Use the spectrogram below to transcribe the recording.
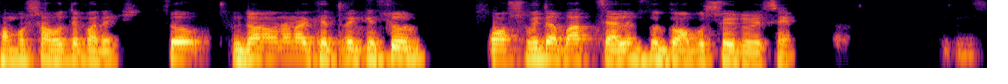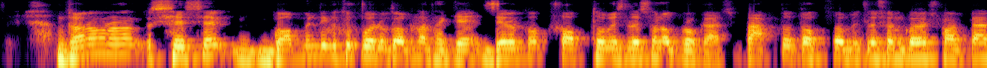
সমস্যা হতে পারে। তো জনগণনার ক্ষেত্রে কিছু অসুবিধা বা চ্যালেঞ্জ কিন্তু অবশ্যই রয়েছে। জনগণনার শেষে গভর্নমেন্টের কিছু পরিকল্পনা থাকে, যেরকম তথ্য বিশ্লেষণ ও প্রকাশ, প্রাপ্ত তথ্য বিশ্লেষণ করে সরকার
